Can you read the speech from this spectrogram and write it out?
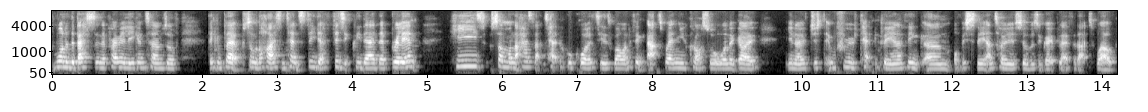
one of the best in the Premier League in terms of they can play at some of the highest intensity. They're physically there, they're brilliant. He's someone that has that technical quality as well. And I think that's where Newcastle want to go, you know, just improve technically. And I think um, obviously Antonio Silva is a great player for that as well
